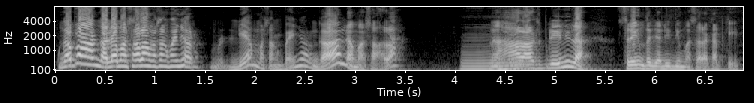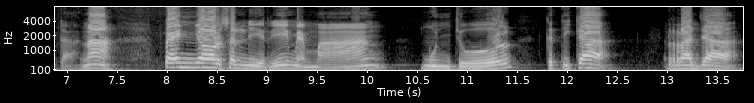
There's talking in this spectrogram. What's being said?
nggak apa nggak ada masalah masang penjor. Dia masang penjor nggak ada masalah. Hmm. Nah, hal-hal seperti inilah sering terjadi di masyarakat kita. Nah, penyor sendiri memang muncul ketika Raja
